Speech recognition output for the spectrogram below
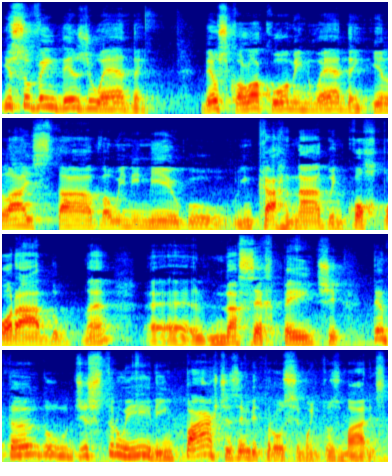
Isso vem desde o Éden. Deus coloca o homem no Éden e lá estava o inimigo encarnado, incorporado né? É, na serpente, tentando destruir. Em partes ele trouxe muitos males.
